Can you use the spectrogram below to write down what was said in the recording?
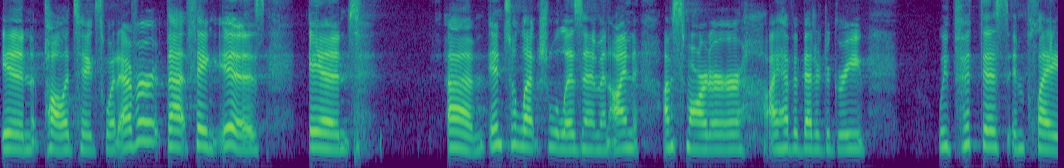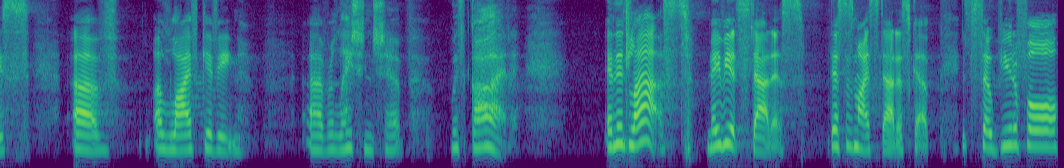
in politics, whatever that thing is. And um, intellectualism, and I'm, I'm smarter, I have a better degree we put this in place of a life giving uh, relationship with God. And it lasts. Maybe it's status. This is my status cup. It's so beautiful.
